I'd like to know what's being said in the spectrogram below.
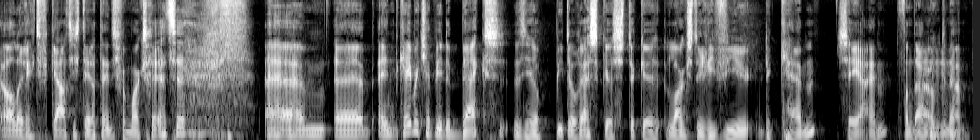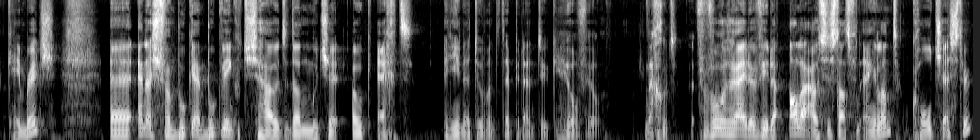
alle rectificaties ter attentie van Max schetsen. Ehm, eh, in Cambridge heb je de Backs. Dat is een heel pittoreske stukken langs de rivier de Cam. C-A-M. Vandaar ook de naam Cambridge. Eh, en als je van boeken en boekwinkeltjes houdt... dan moet je ook echt hier naartoe. Want dat heb je daar natuurlijk heel veel. Nou goed, vervolgens rijden we via de alleroudste stad van Engeland, Colchester.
